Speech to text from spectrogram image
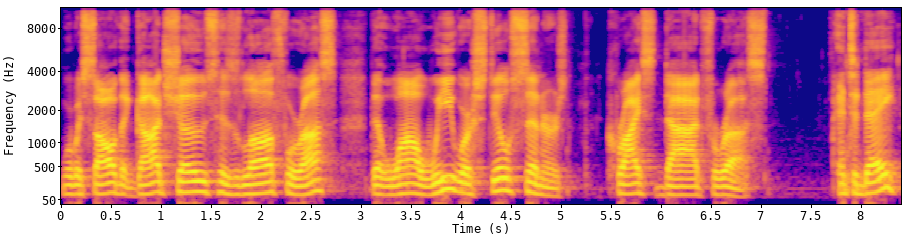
where we saw that God shows his love for us, that while we were still sinners, Christ died for us. And today,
